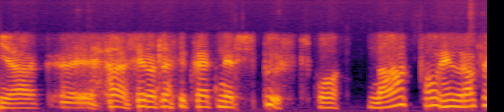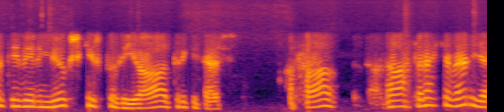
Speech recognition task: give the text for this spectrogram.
Já, eh, það fyrir alltaf eftir hvernig er spurt, sko, NATO hefur alltaf verið mjög skýrt á því og aldrei ekki þess að það, það ætlar ekki að verja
